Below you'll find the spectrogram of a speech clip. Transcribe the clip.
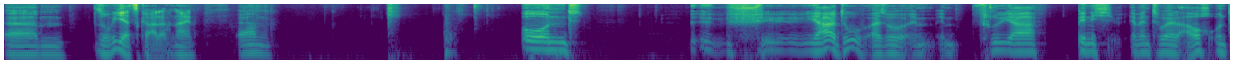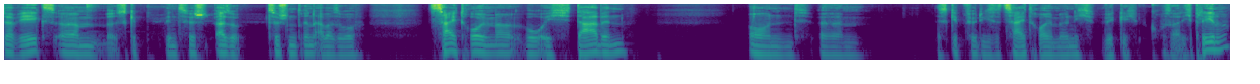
Ähm, so wie jetzt gerade, nein. Ähm, und äh, ja, du, also im, im Frühjahr bin ich eventuell auch unterwegs. Ähm, es gibt inzwischen, also zwischendrin aber so Zeiträume, wo ich da bin. Und ähm, es gibt für diese Zeiträume nicht wirklich großartig Pläne.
